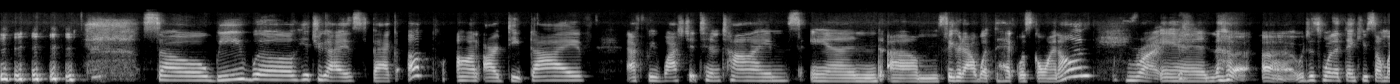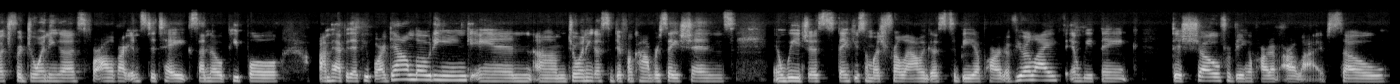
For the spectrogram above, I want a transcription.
so we will hit you guys back up on our deep dive after we watched it 10 times and um, figured out what the heck was going on. Right. And uh, uh, we just want to thank you so much for joining us for all of our Insta takes. I know people, I'm happy that people are downloading and um, joining us in different conversations. And we just thank you so much for allowing us to be a part of your life. And we thank this show for being a part of our lives. So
